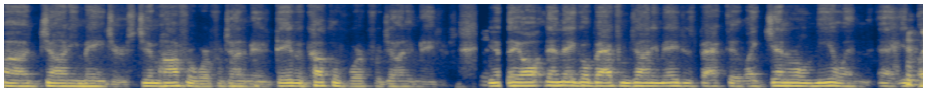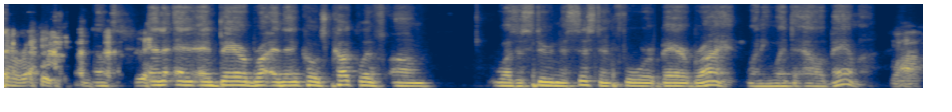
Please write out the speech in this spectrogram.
uh, Johnny Majors. Jim Hofher worked for Johnny Majors. David Cutcliffe worked for Johnny Majors. You know, they all then they go back from Johnny Majors back to like General Neyland, uh, you know, right. You know, yeah. and and and Bear and then Coach Cutcliffe um, was a student assistant for Bear Bryant when he went to Alabama. Wow.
